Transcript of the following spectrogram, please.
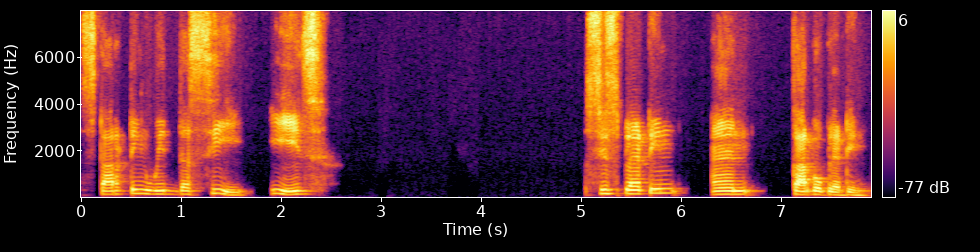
starting with the C is cisplatin and carboplatin.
